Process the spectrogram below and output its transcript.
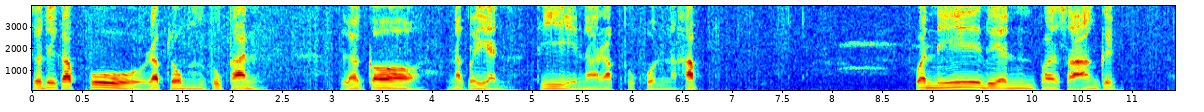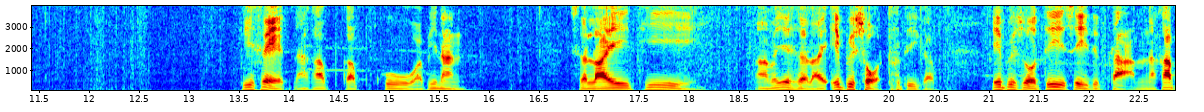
สวัสดีครับผู้รับชมทุกท่าน แล้วก็นักเรียนที่น่ารักทุกคนนะครับ วันนี้เรียนภาษาอังกฤษ พิเศษนะครับกับครูอภินันสไลด์ที่ อ่า ไม่ใช่สไลด์เอพิโซดทุกทีครับ เอพิโซดที่ 43 นะครับ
